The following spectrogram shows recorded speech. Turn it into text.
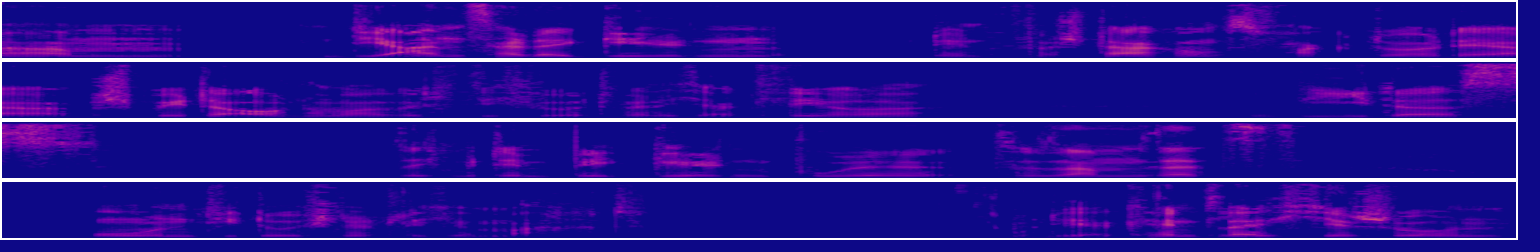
ähm, die Anzahl der Gilden, den Verstärkungsfaktor, der später auch nochmal wichtig wird, wenn ich erkläre, wie das sich mit dem Gildenpool zusammensetzt und die durchschnittliche Macht. Und ihr erkennt gleich hier schon,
